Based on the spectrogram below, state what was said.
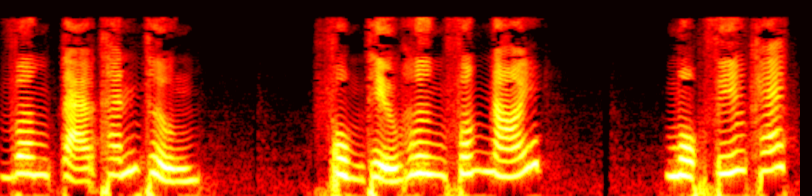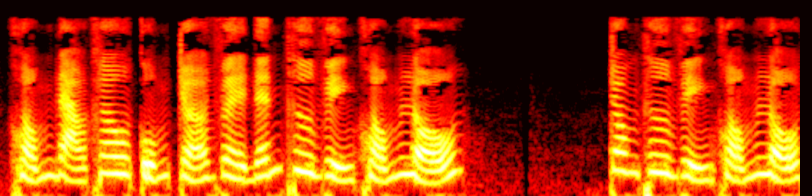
Vâng tạ thánh thượng. Phùng thiệu hưng phấn nói. Một phía khác khổng đạo khâu cũng trở về đến thư viện khổng lỗ. Trong thư viện khổng lỗ,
